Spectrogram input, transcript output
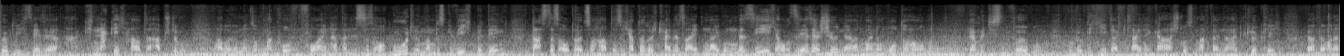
wirklich sehr, sehr knackig harte Abstimmung. Aber wenn man so ein paar Kurven vor einen hat, dann ist das auch gut, wenn man das Gewicht bedenkt, dass das Auto halt so hart ist. Ich habe dadurch keine Seitenneigung und das sehe ich auch sehr, sehr schön an meiner Motorhaube. Ja, mit diesen Wölbungen. Und wirklich jeder kleine Gasstoß macht einen da halt glücklich. Ja, und wenn man dann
